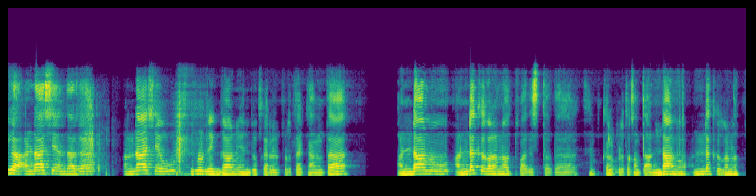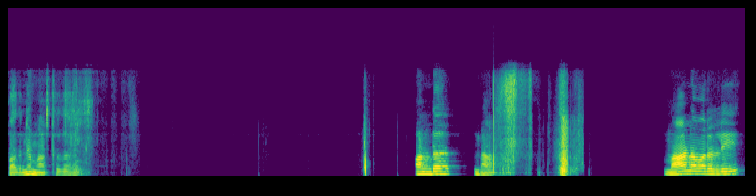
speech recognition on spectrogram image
ಈಗ ಅಂಡಾಶಯ ಅಂದಾಗ ಅಂಡಾಶಯವು ಹೆಣ್ಣು ಲಿಂಗಾಣು ಎಂದು ಕರೆಯಲ್ಪಡ್ತಕ್ಕಂತ ಅಂಡಾನು ಅಂಡಕಗಳನ್ನು ಉತ್ಪಾದಿಸ್ತದ ಕರೆಯಲ್ಪಡ್ತಕ್ಕಂತ ಅಂಡಾನು ಅಂಡಕಗಳನ್ನು ಉತ್ಪಾದನೆ ಮಾಡ್ತದ. ಅಂಡ ಮಾನವರಲ್ಲಿ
